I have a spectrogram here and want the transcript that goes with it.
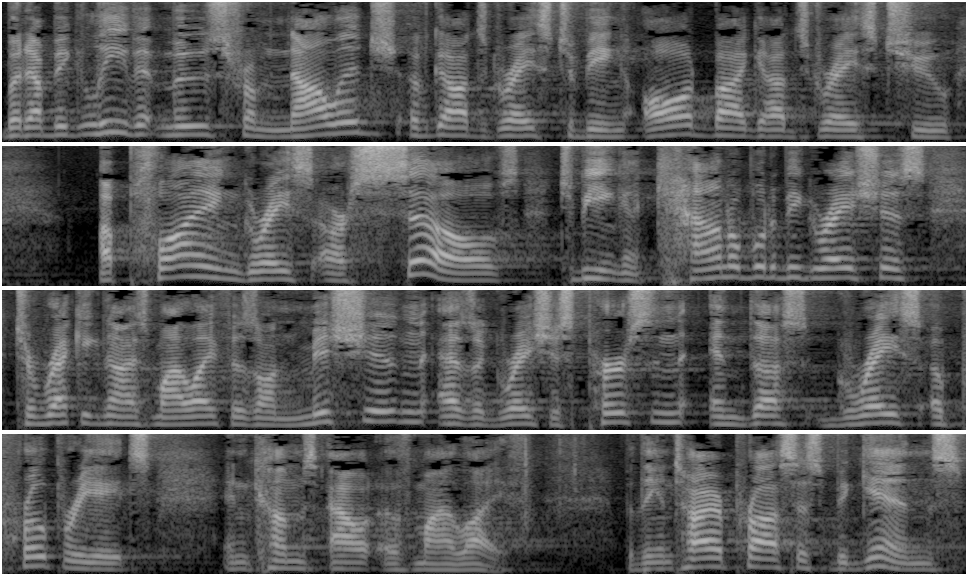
but I believe it moves from knowledge of God's grace to being awed by God's grace to applying grace ourselves to being accountable to be gracious, to recognize my life is on mission as a gracious person, and thus grace appropriates and comes out of my life. But the entire process begins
